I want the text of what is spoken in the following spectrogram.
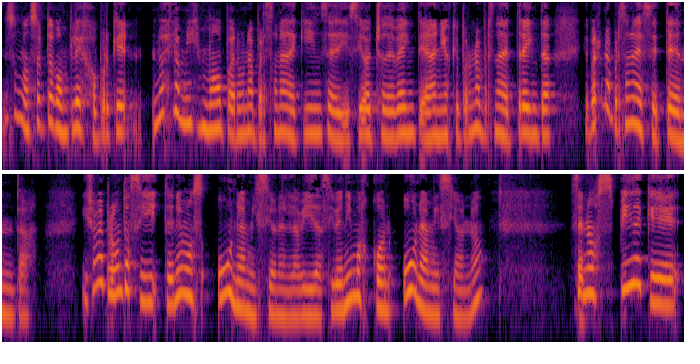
es un concepto complejo porque no es lo mismo para una persona de 15, de 18, de 20 años que para una persona de 30, que para una persona de 70. Y yo me pregunto si tenemos una misión en la vida, si venimos con una misión, ¿no? Se nos pide que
